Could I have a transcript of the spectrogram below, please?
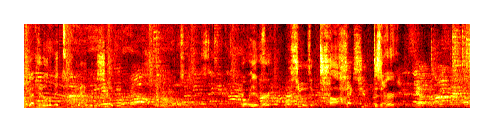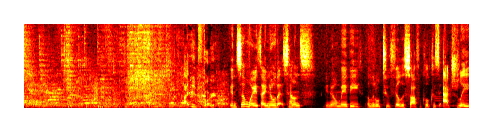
You got hit a little bit? You got hit with a shield, Bro, did it hurt? The shoe, it was a Ah. sex shoe. Does it hurt? Yeah. I didn't fart. in some ways i know that sounds you know maybe a little too philosophical because actually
